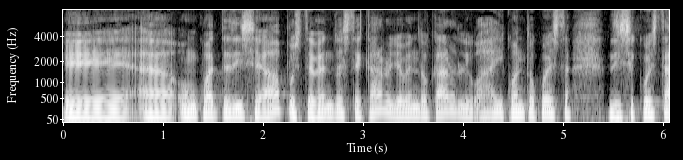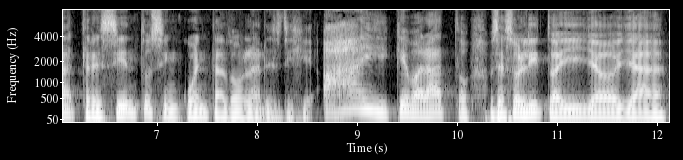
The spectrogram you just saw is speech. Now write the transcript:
eh, un cuate dice, ah, pues te vendo este carro, yo vendo carros, le digo, ay, ¿cuánto cuesta? Dice, cuesta 350 dólares. Dije, ay, qué barato. O sea, solito ahí yo ya,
